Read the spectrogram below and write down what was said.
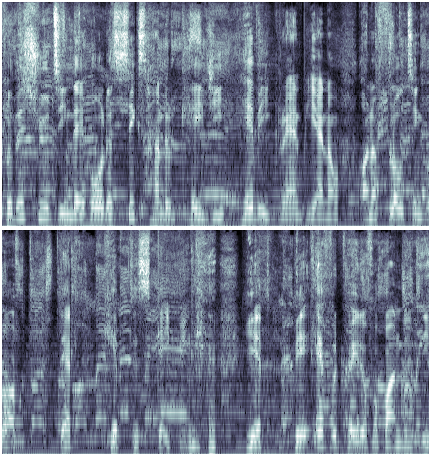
For this shooting, they hold a 600 kg heavy grand piano on a floating raft that kept escaping, yet their effort paid off abundantly.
